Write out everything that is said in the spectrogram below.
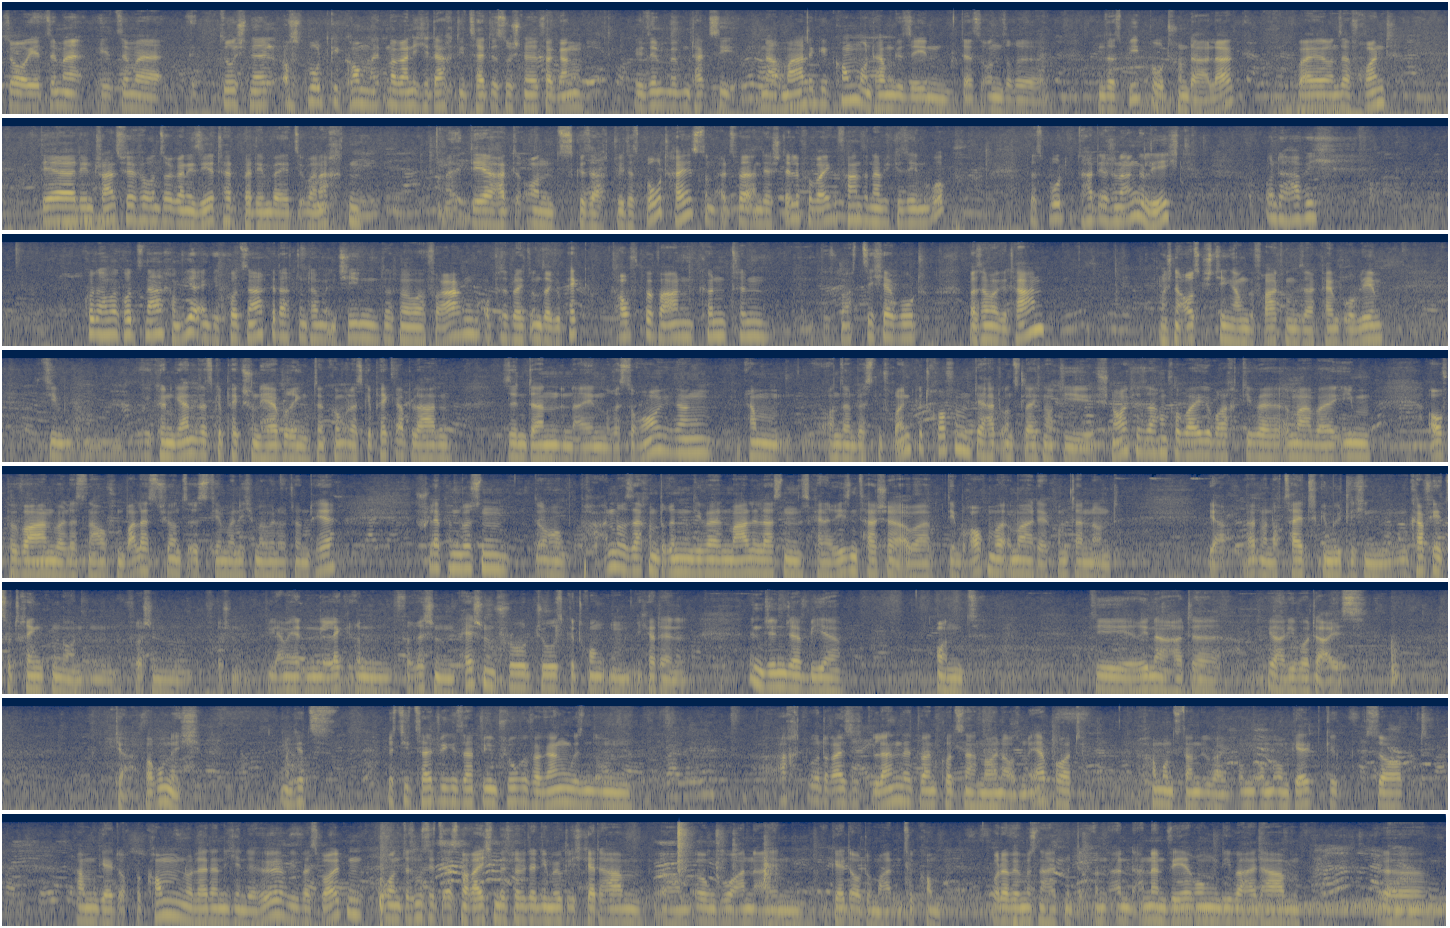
So, jetzt sind, wir, jetzt sind wir so schnell aufs Boot gekommen, hätten wir gar nicht gedacht, die Zeit ist so schnell vergangen. Wir sind mit dem Taxi nach Male gekommen und haben gesehen, dass unsere, unser Speedboot schon da lag, weil unser Freund der den Transfer für uns organisiert hat, bei dem wir jetzt übernachten, der hat uns gesagt, wie das Boot heißt. Und als wir an der Stelle vorbeigefahren sind, habe ich gesehen, wupp, das Boot hat er schon angelegt. Und da habe ich haben wir kurz nach, haben wir eigentlich kurz nachgedacht und haben entschieden, dass wir mal fragen, ob wir vielleicht unser Gepäck aufbewahren könnten. Das macht sicher gut. Was haben wir getan? Wir sind ausgestiegen, haben gefragt und gesagt, kein Problem. Sie wir können gerne das Gepäck schon herbringen. Dann konnten wir das Gepäck abladen, sind dann in ein Restaurant gegangen, haben unseren besten Freund getroffen. Der hat uns gleich noch die Schnorchelsachen vorbeigebracht, die wir immer bei ihm aufbewahren, weil das ein Haufen Ballast für uns ist, den wir nicht mehr hin und her schleppen müssen. Noch ein paar andere Sachen drin, die wir in Male lassen. Das ist keine Riesentasche, aber den brauchen wir immer. Der kommt dann und ja, da hat man noch Zeit, gemütlichen Kaffee zu trinken und einen frischen, frischen. Wir haben hier einen leckeren, frischen Passion Fruit Juice getrunken. Ich hatte ein Ginger Bier und die Rina hatte, ja, die wollte Eis. Ja, warum nicht? Und jetzt ist die Zeit, wie gesagt, wie im Fluge vergangen. Wir sind um 8.30 Uhr gelandet, waren kurz nach 9 aus dem Airport, haben uns dann über, um, um, um Geld gesorgt, haben Geld auch bekommen, nur leider nicht in der Höhe, wie wir es wollten. Und das muss jetzt erstmal reichen, bis wir wieder die Möglichkeit haben, ähm, irgendwo an einen Geldautomaten zu kommen. Oder wir müssen halt mit an anderen Währungen, die wir halt haben, äh,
